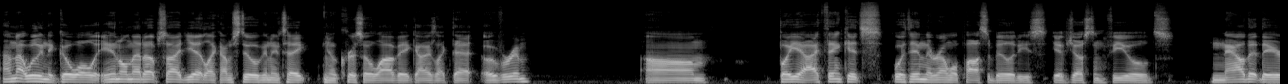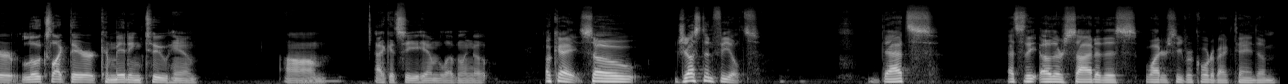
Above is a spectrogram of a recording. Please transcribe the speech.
I'm not willing to go all in on that upside yet. Like I'm still gonna take you know Chris Olave guys like that over him. Um, but yeah, I think it's within the realm of possibilities if Justin Fields, now that they're looks like they're committing to him, um, I could see him leveling up. Okay, so Justin Fields. That's that's the other side of this wide receiver quarterback tandem.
